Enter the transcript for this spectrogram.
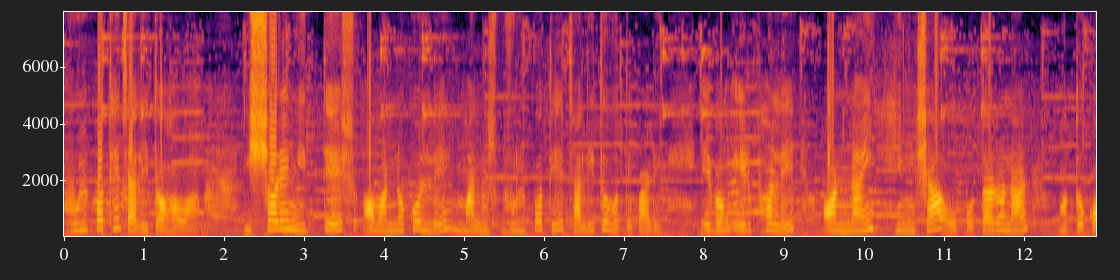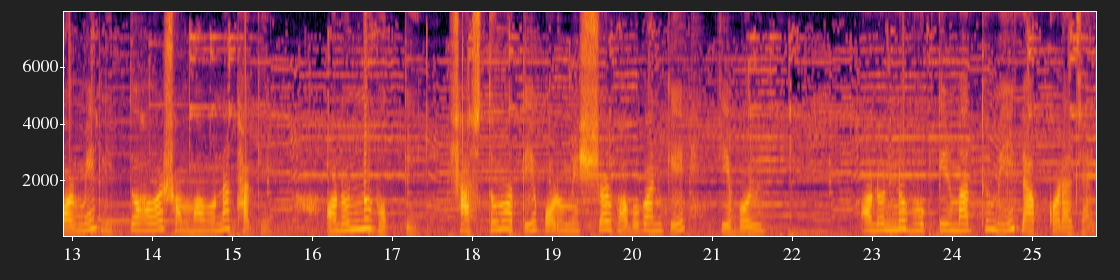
ভুল পথে চালিত হওয়া। ঈশ্বরের নির্দেশ অমান্য করলে মানুষ ভুল পথে চালিত হতে পারে। এবং এর ফলে অন্যায়, হিংসা ও প্রতারণার মতো কর্মে লিপ্ত হওয়ার সম্ভাবনা থাকে। অনন্য ভক্তি, স্বাস্থ্যমতে পরমেশ্বর ভগবানকে কেবল অনন্য ভক্তির মাধ্যমে লাভ করা যায়।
